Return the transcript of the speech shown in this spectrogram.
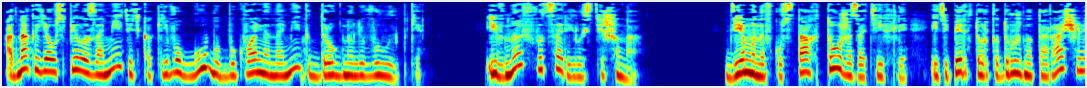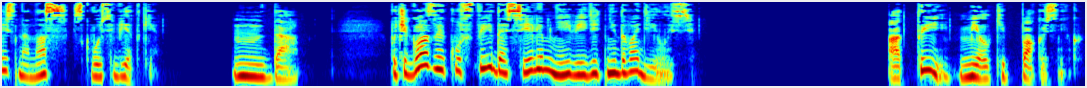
однако я успела заметить, как его губы буквально на миг дрогнули в улыбке. И вновь воцарилась тишина. Демоны в кустах тоже затихли и теперь только дружно таращились на нас сквозь ветки. М-да. Пучеглазые кусты доселе мне видеть не доводилось. А ты, мелкий пакостник,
